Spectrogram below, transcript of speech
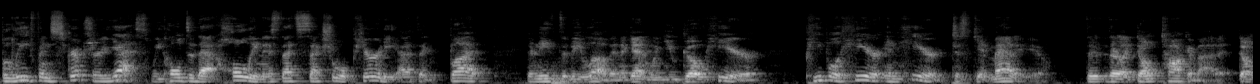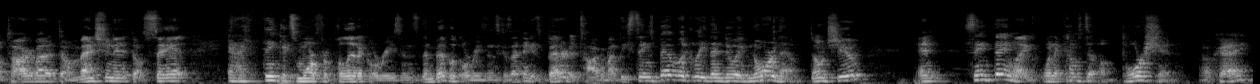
belief in scripture. Yes, we hold to that holiness, that sexual purity ethic, but there needs to be love. And again, when you go here, people here and here just get mad at you they're, they're like, don't talk about it. Don't talk about it. Don't mention it. Don't say it. And I think it's more for political reasons than biblical reasons because I think it's better to talk about these things biblically than to ignore them. Don't you? And same thing, like when it comes to abortion, okay?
